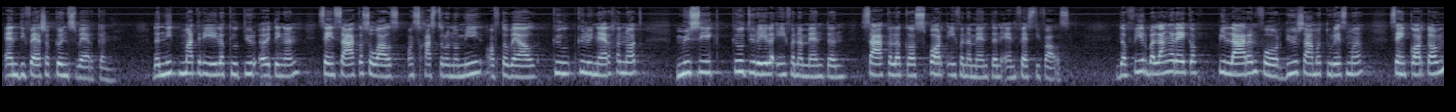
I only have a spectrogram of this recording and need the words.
en diverse kunstwerken. De niet-materiële cultuuruitingen zijn zaken zoals ons gastronomie, oftewel culinair genot, muziek, culturele evenementen, zakelijke sportevenementen en festivals. De vier belangrijke pilaren voor duurzame toerisme zijn kortom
